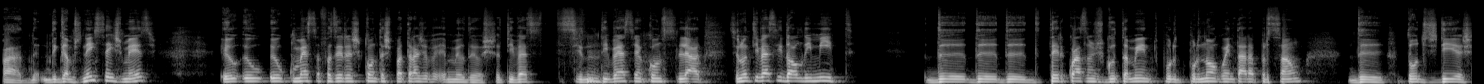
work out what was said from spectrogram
pá, digamos, nem seis meses, eu, eu, eu começo a fazer as contas para trás. Eu, meu Deus, se, eu tivesse, se me hum. tivessem aconselhado, se eu não tivesse ido ao limite de, de, de, de, ter quase um esgotamento por, por não aguentar a pressão, de todos os dias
